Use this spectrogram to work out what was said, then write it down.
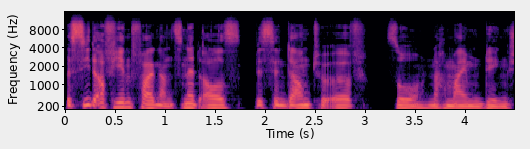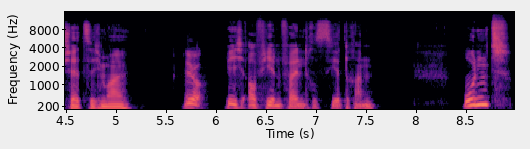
es sieht auf jeden Fall ganz nett aus. Bisschen down to earth. So nach meinem Ding, schätze ich mal. Ja. Bin ich auf jeden Fall interessiert dran. Und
